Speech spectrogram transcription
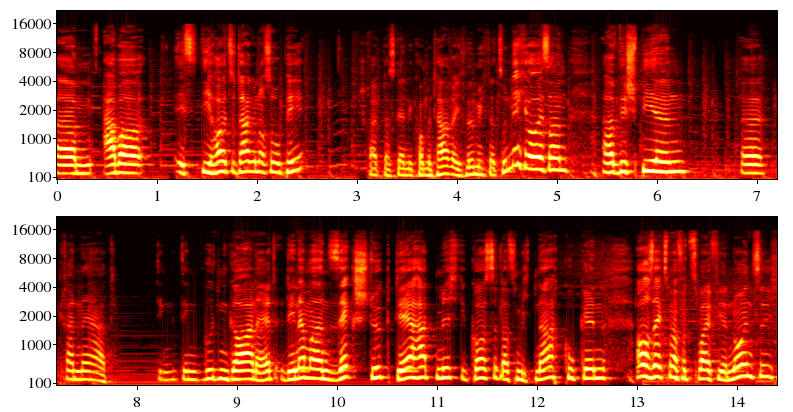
Ähm, aber ist die heutzutage noch so OP? Schreibt das gerne in die Kommentare, ich will mich dazu nicht äußern. Äh, wir spielen äh, Granat. Den, den, guten Garnet. Den haben wir an sechs Stück. Der hat mich gekostet, lass mich nachgucken. Auch sechsmal für 2,94.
